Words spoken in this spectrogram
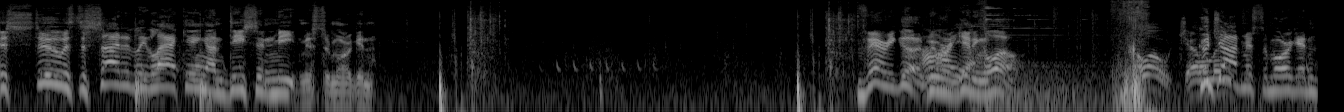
This stew is decidedly lacking on decent meat, Mr. Morgan. Very good. We were ah, getting low. Hello, gentlemen. Good job, Mr. Morgan.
